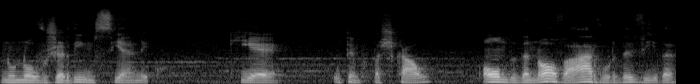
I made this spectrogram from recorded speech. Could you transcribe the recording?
no novo jardim messiânico, que é o tempo pascal, onde da nova árvore da vida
